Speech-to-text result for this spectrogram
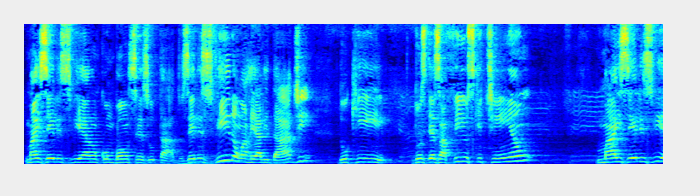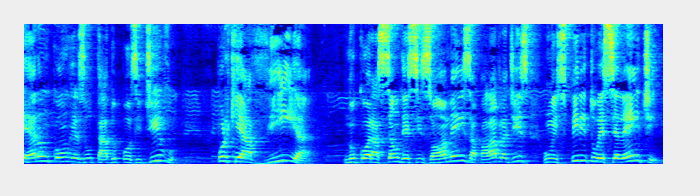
mas eles vieram com bons resultados. Eles viram a realidade do que dos desafios que tinham, mas eles vieram com resultado positivo, porque havia no coração desses homens, a palavra diz, um espírito excelente,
